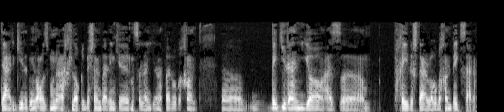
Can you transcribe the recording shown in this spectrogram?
درگیر این آزمون اخلاقی بشن برای اینکه مثلا یه نفر رو بخوان بگیرن یا از خیرش در واقع بخوان بگذرن.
